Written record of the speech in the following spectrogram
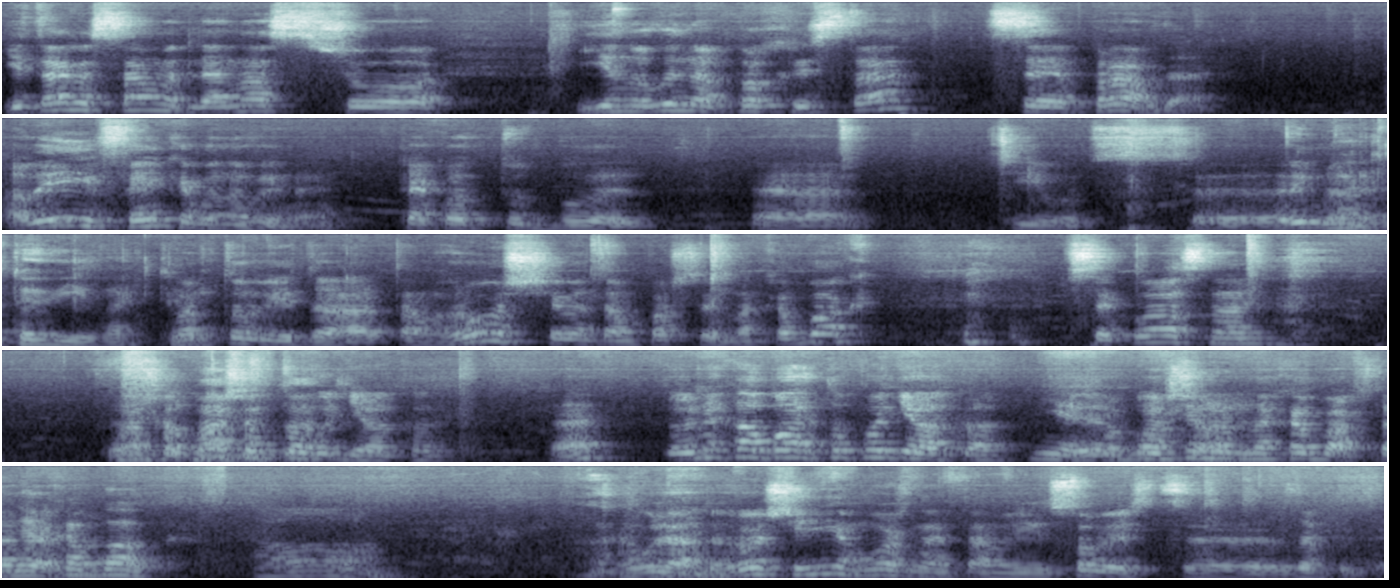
І так саме для нас, що є новина про Христа, це правда. Але є і фейкові новини. Як от тут були е, ті от е, римляни. Вартові, вартові. Вартові, да, там гроші, вони там пішли на кабак, все класно. Наша, Хабар, наша, то подяка. а? То не хабар, то подяка. Ні, машина на кабак, в На. А, гуляти. Гроші є, можна там і совість е, запити.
